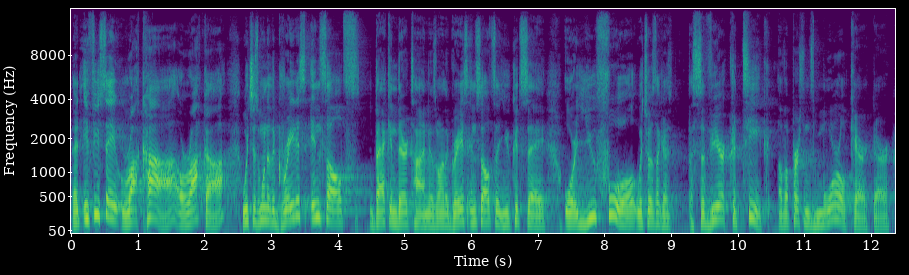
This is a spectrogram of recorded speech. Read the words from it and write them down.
that if you say raka or raka, which is one of the greatest insults back in their time, it was one of the greatest insults that you could say, or you fool, which was like a, a severe critique of a person's moral character,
